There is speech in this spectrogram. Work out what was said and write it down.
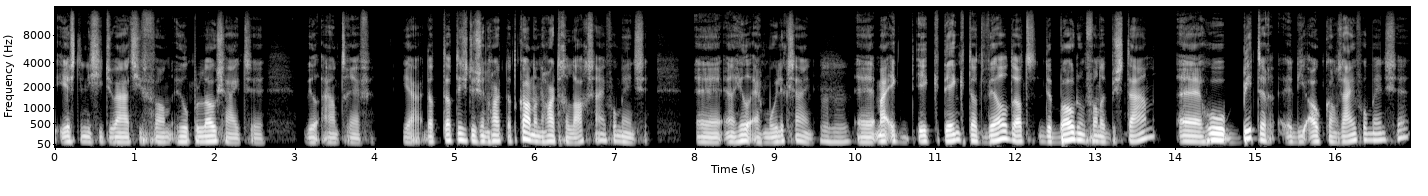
eerst in een situatie van hulpeloosheid wil aantreffen. Ja, dat, dat, is dus een hard, dat kan een hard gelach zijn voor mensen. en heel erg moeilijk zijn. Mm -hmm. maar ik, ik denk dat wel dat de bodem van het bestaan uh, hoe bitter die ook kan zijn voor mensen,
